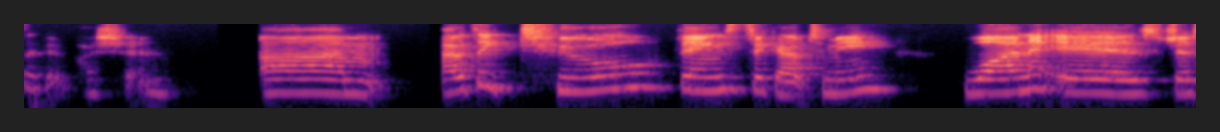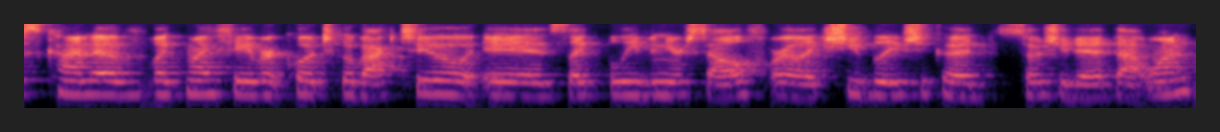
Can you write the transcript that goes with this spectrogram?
That's a good question. Um, I would say two things stick out to me. One is just kind of like my favorite quote to go back to is like believe in yourself or like she believed she could, so she did that one.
